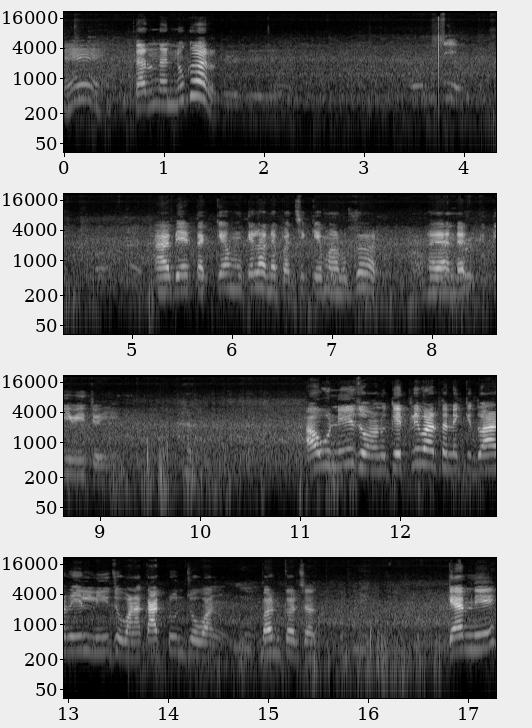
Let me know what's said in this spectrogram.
હે? તારું નાનું ઘર? આ બે તકિયા મૂકેલા ને પછી કે મારું ઘર? હવે અંદર ટીવી જોઈએ. આવું નહીં જોવાનું. કેટલી વાર તને કીધું આ રીલ નહીં જોવાના કાર્ટૂન જોવાનું. બંધ કર ચાલ. કેમ નહીં?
